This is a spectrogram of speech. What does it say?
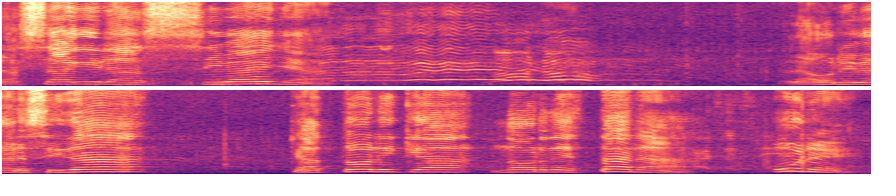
las águilas cibaeñas la Universidad Católica Nordestana. UNE.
